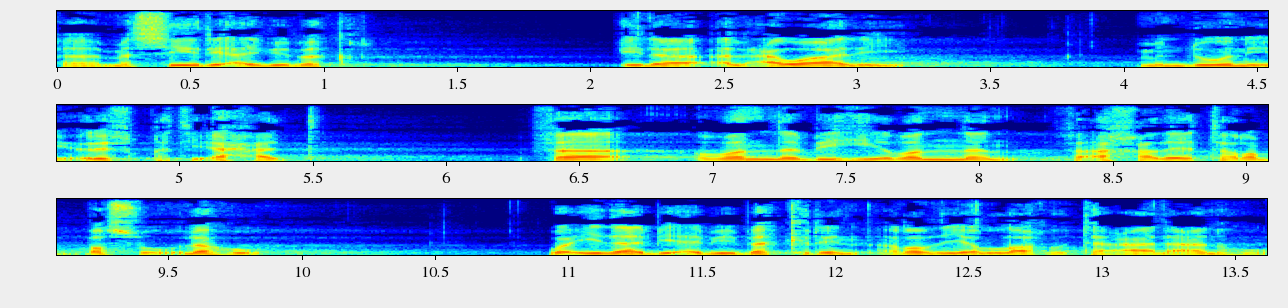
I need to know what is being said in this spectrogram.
آه، مسير أبي بكر إلى العوالي من دون رفقة أحد فظن به ظنا فأخذ يتربص له وإذا بأبي بكر رضي الله تعالى عنه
